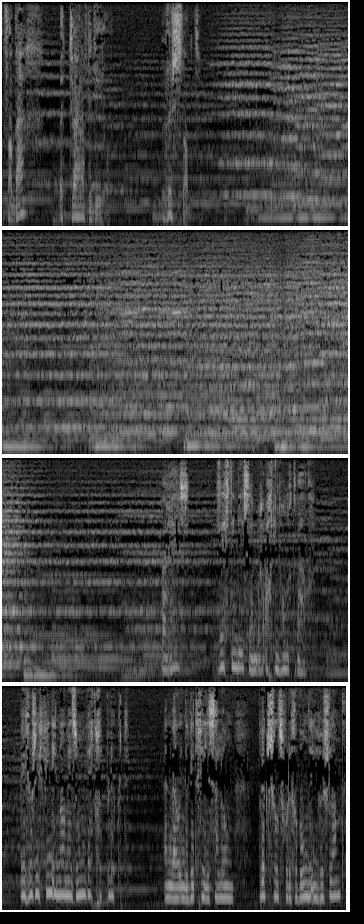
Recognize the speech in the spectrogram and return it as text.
Vandaag het twaalfde deel. Rusland. Parijs, 16 december 1812. Bij Josephine in Malmaison werd geplukt. En wel in de witgele salon pluksels voor de gewonden in Rusland...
